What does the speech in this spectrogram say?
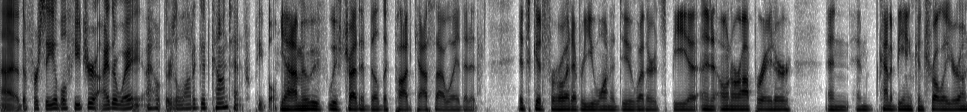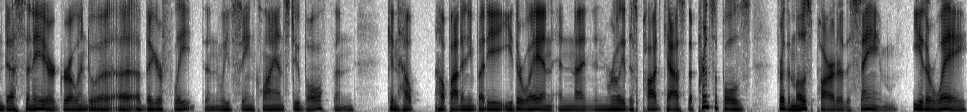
uh, the foreseeable future. Either way i hope there's a lot of good content for people. Yeah i mean we've we've tried to build the podcast that way that it's it's good for whatever you want to do whether it's be a, an owner operator and and kind of be in control of your own destiny or grow into a, a bigger fleet. And we've seen clients do both and can help help out anybody either way. And and and really, this podcast, the principles for the most part are the same either way.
